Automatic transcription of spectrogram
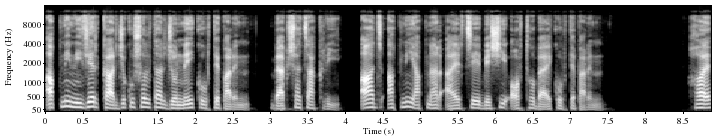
আপনি নিজের কার্যকুশলতার জন্যেই করতে পারেন, ব্যবসা চাকরি, আজ আপনি আপনার আয়ের চেয়ে বেশি অর্থ ব্যয় করতে পারেন। হয়,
